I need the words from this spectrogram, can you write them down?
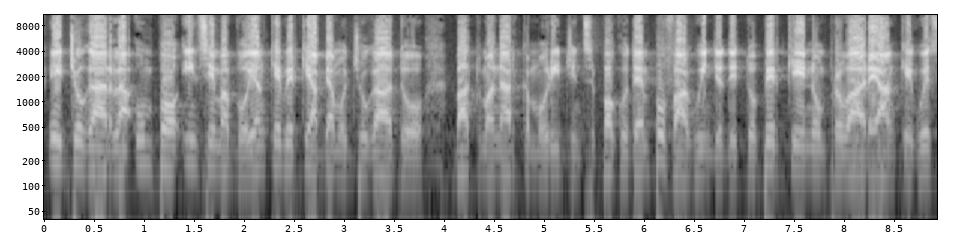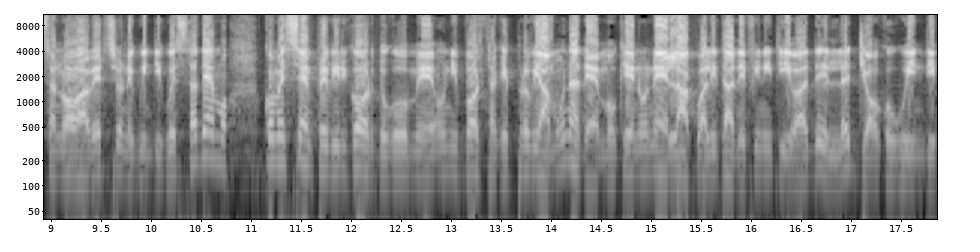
e giocarla un po' insieme a voi, anche perché abbiamo giocato Batman Arkham Origins poco tempo fa, quindi ho detto perché non provare anche questa nuova versione, quindi questa demo. Come sempre vi ricordo come ogni volta che proviamo una demo che non è la qualità definitiva del gioco quindi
